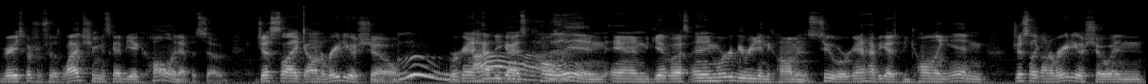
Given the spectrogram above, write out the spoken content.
very special to this live stream is gonna be a call-in episode, just like on a radio show. Ooh, We're gonna have you guys ah. call in and give us, and we're gonna be reading the comments too. We're gonna have you guys be calling in just like on a radio show. And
